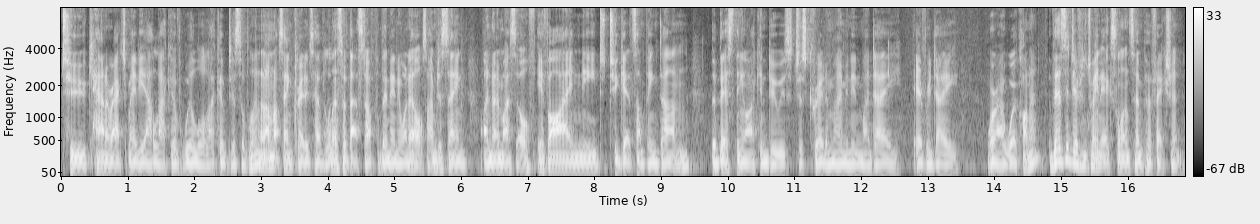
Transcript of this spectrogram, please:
to counteract maybe our lack of will or lack of discipline. And I'm not saying creatives have less of that stuff than anyone else. I'm just saying I know myself. If I need to get something done, the best thing I can do is just create a moment in my day every day where I work on it. There's a difference between excellence and perfection.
